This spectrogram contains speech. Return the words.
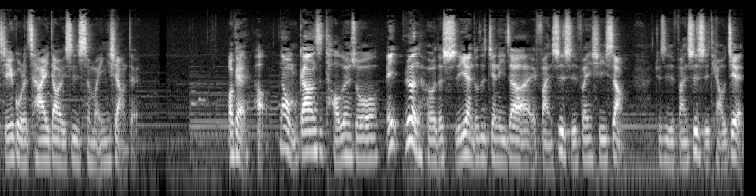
结果的差异到底是什么影响的。OK，好，那我们刚刚是讨论说，诶，任何的实验都是建立在反事实分析上，就是反事实条件，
